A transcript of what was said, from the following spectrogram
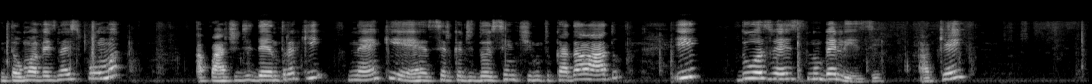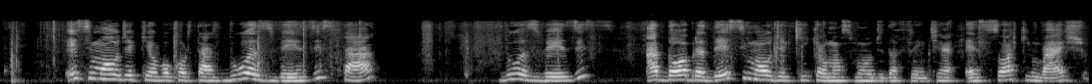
Então, uma vez na espuma, a parte de dentro aqui, né? Que é cerca de 2 centímetros cada lado. E duas vezes no belize, ok? Esse molde aqui eu vou cortar duas vezes, tá? Duas vezes. A dobra desse molde aqui, que é o nosso molde da frente, é, é só aqui embaixo.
